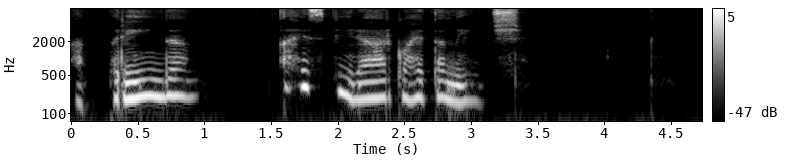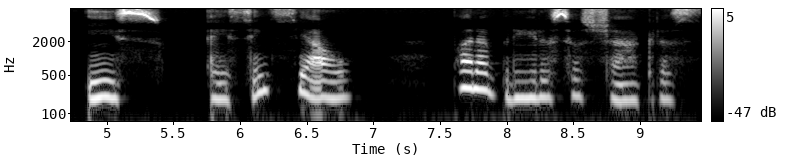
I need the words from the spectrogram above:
Aprenda a respirar corretamente. Isso é essencial para abrir os seus chakras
